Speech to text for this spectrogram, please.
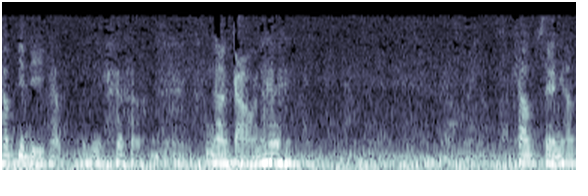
ครับ ยินดีครับยินดีหน้าเก่านะ ครับเชิญครับ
